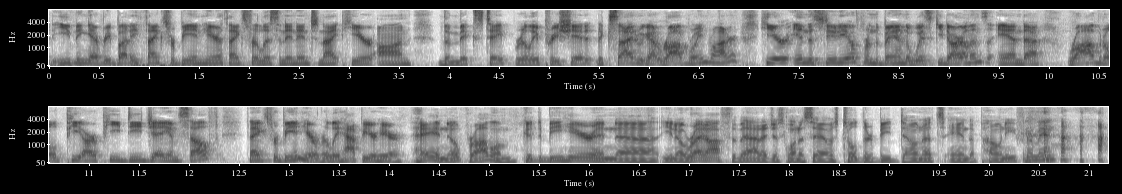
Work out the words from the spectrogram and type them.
good evening, everybody. Thanks for being here. Thanks for listening in tonight here on the mixtape. Really appreciate it. Excited. We got Rob Rainwater here in the studio from the band The Whiskey Darlings. And uh, Rob, an old PRP DJ himself, thanks for being here. Really happy you're here. Hey, no problem. Good to be here. And, uh, you know, right off the bat, I just want to say I was told there'd be donuts and a pony for me.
